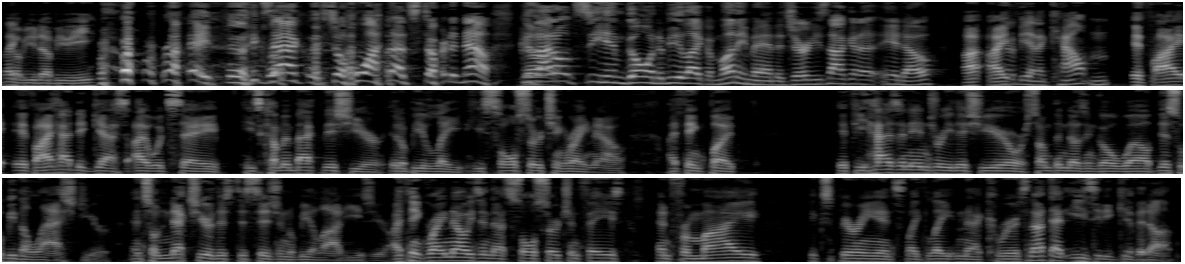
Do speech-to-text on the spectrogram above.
Like, WWE. right, exactly. So why not start it now? Because No. I don't see him going to be like a money manager. He's not going to, you know, I- I- going to be an accountant. if I if I had to guess, I would say he's coming back this year. It'll be late. He's soul searching right now. I think, but if he has an injury this year or something doesn't go well, this will be the last year. And so next year, this decision will be a lot easier. I think right now he's in that soul searching phase. And from my experience, like late in that career, it's not that easy to give it up.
